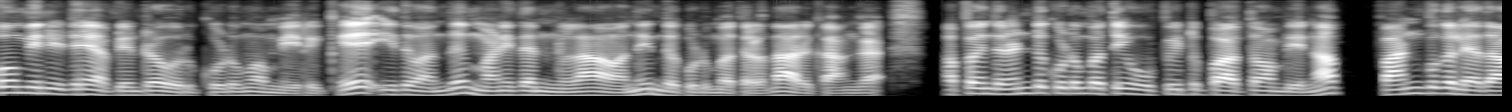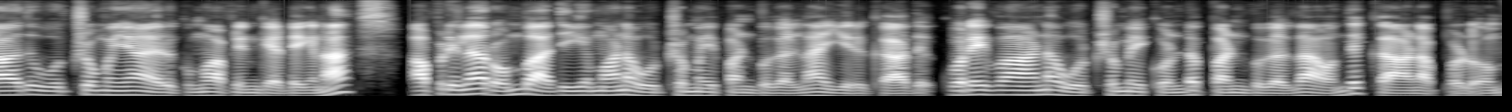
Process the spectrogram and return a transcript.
ஹோமினிடே அப்படின்ற ஒரு குடும்பம் இருக்குது இது வந்து மனிதன்லாம் வந்து இந்த குடும்பத்தில் தான் இருக்காங்க. அப்போ இந்த ரெண்டு குடும்பத்தையும் ஒப்பிட்டு பார்த்தோம் அப்படின்னா பண்புகள் ஏதாவது ஒற்றுமையாக இருக்குமா அப்படின்னு கேட்டிங்கன்னா அப்படிலாம் ரொம்ப அதிகமான ஒற்றுமை பண்புகள்லாம் இருக்காது. குறைவான ஒற்றுமை கொண்ட பண்புகள் தான் வந்து காணப்படும்.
